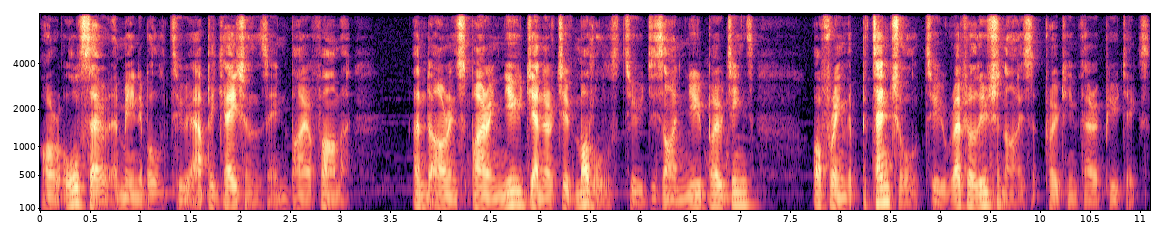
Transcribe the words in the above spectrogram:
are also amenable to applications in biopharma and are inspiring new generative models to design new proteins, offering the potential to revolutionize protein therapeutics.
